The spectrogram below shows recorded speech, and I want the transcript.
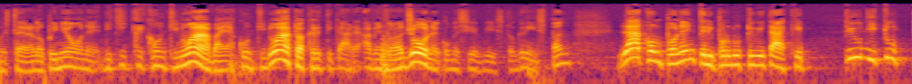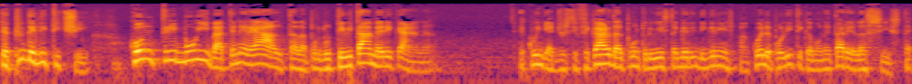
questa era l'opinione di chi continuava e ha continuato a criticare, avendo ragione, come si è visto, Greenspan, la componente di produttività che più di tutte, più dell'ITC, contribuiva a tenere alta la produttività americana e quindi a giustificare dal punto di vista di Greenspan quelle politiche monetarie lassiste,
